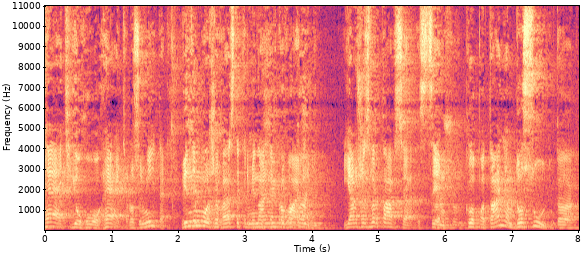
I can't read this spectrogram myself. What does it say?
геть його, геть, розумієте? Він не може вести кримінальне провадження. Я вже звертався з цим Хорошо. клопотанням до суду. Так.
